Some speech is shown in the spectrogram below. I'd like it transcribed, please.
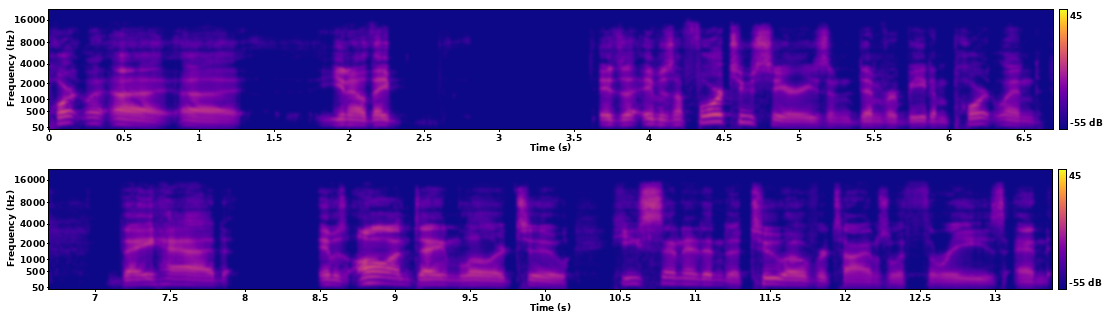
Portland, uh, uh, you know, they it's a, it was a four two series and Denver beat them. Portland, they had it was all on Dame Lillard too. He sent it into two overtimes with threes, and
